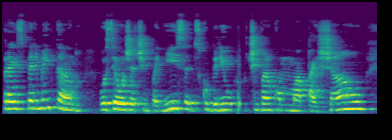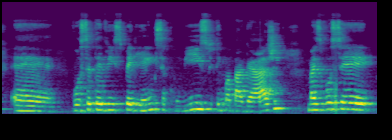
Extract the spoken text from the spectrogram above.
para experimentando. Você hoje é timpanista, descobriu o timpano como uma paixão, é, você teve experiência com isso e tem uma bagagem, mas você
